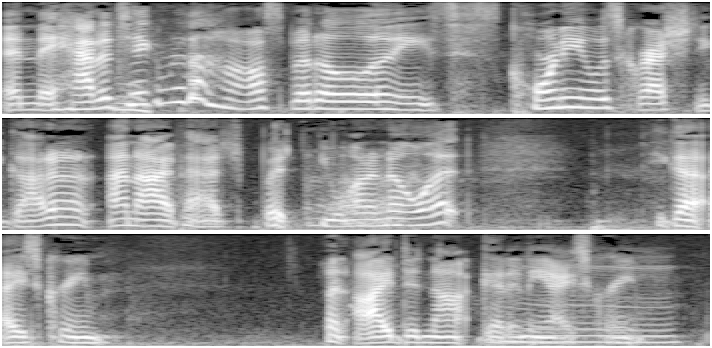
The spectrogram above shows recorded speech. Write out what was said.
And they had to take him to the hospital and he's, his cornea was scratched and he got an, an eye patch, but you want to know uh-huh. what? He got ice cream. And I did not get any ice cream. Mm.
